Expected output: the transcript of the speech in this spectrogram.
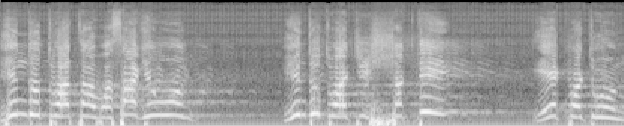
हिंदुत्वाचा वसा घेऊन हिंदुत्वाची शक्ती एकवटून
